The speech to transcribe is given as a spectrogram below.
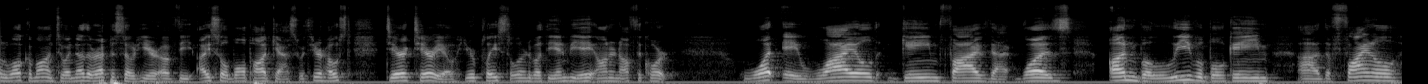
and welcome on to another episode here of the ISO Ball Podcast with your host, Derek Terrio, your place to learn about the NBA on and off the court. What a wild game five that was. Unbelievable game. Uh, the final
